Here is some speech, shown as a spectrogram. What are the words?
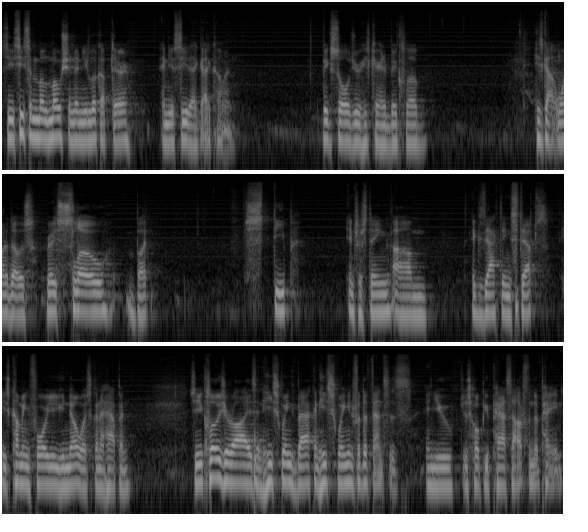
So you see some motion and you look up there and you see that guy coming. Big soldier, he's carrying a big club. He's got one of those very slow but steep interesting, um, exacting steps. He's coming for you. You know what's going to happen. So you close your eyes, and he swings back, and he's swinging for the fences, and you just hope you pass out from the pain.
